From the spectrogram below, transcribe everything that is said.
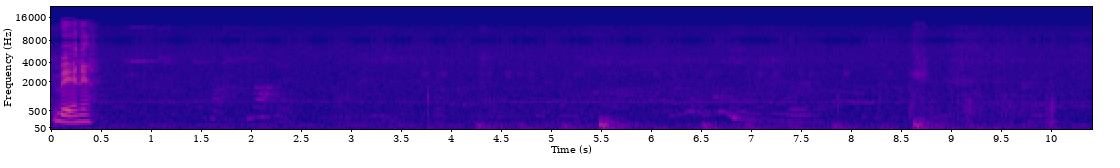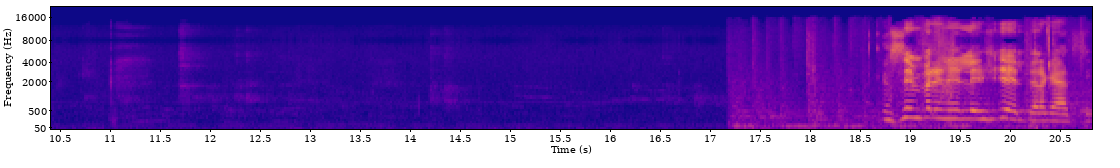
bene. Sempre nelle scelte, ragazzi.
